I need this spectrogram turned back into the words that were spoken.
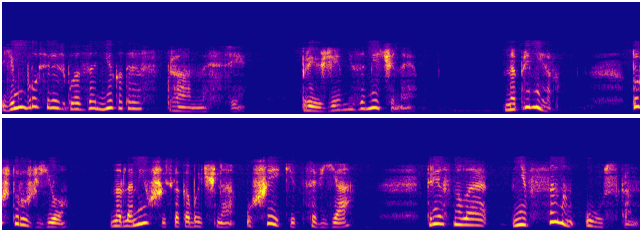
ему бросились в глаза некоторые странности, прежде им незамеченные. Например, то, что ружье, надломившись, как обычно, у шейки цевья, треснуло не в самом узком,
